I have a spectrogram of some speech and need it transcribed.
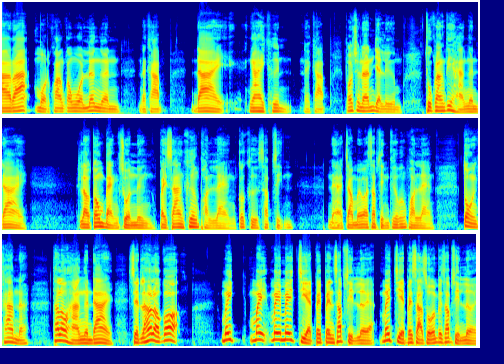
าระหมดความกังวลเรื่องเงินนะครับได้ง่ายขึ้นนะครับเพราะฉะนั้นอย่าลืมทุกครั้งที่หาเงินได้ เราต้องแบ่งส่วนหนึ่งไปสร้างเครื่องผ่อนแรงก็คือทรัพย์สิน นะจำไว้ว่าทรัพย์สินคือเครื่องผ่อนแรง ตรงข้ามนะ ถ้าเราหาเงินได้ เสร็จแล้วเราก็ไม่ไม่ไม่ไม่เจียดไปเป็นทรัพย์สินเลยอะไม่เจียดไปสะสมเป็นทรัพย์สินเลย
